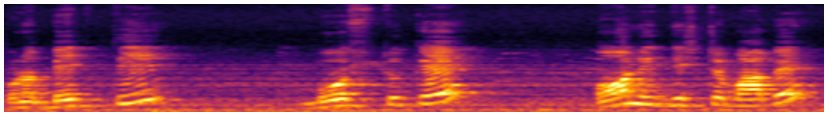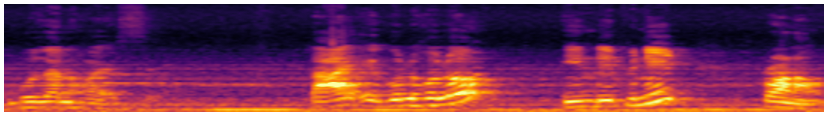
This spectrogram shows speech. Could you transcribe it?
কোনো ব্যক্তি বস্তুকে অনির্দিষ্টভাবে বোঝানো হয়েছে। তাই এগুলো হলো ইনডিফিনিট প্রনাউন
